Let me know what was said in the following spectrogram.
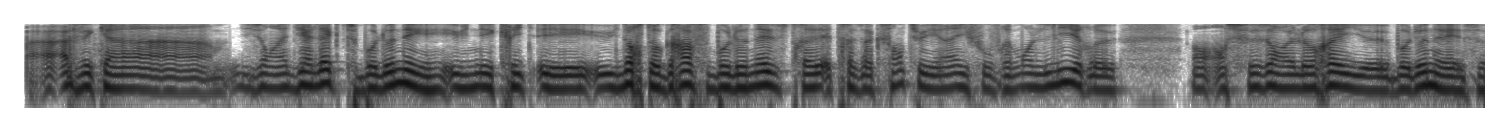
avec un, disons, un dialecte bolonais, une, et une orthographe bolognaise très, très accentuée. Hein. Il faut vraiment le lire en, se faisant à l'oreille bolognaise.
